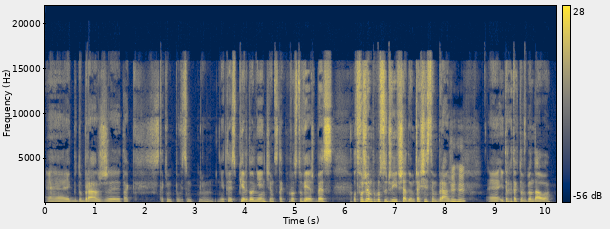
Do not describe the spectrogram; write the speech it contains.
e, jakby do branży tak z takim powiedzmy, nie wiem, nie to jest pierdolnięciem, to tak po prostu wiesz, bez, otworzyłem po prostu drzwi i wszedłem, cześć, jestem w branży. Mm -hmm. I trochę tak to wyglądało.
